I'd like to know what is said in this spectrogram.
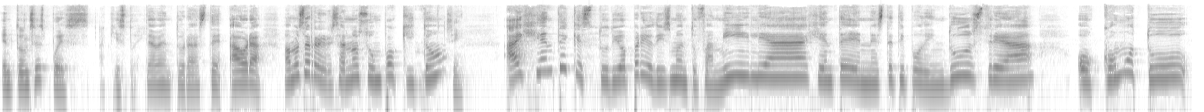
Entonces, pues aquí estoy. Te aventuraste. Ahora, vamos a regresarnos un poquito. Sí. Hay gente que estudió periodismo en tu familia, gente en este tipo de industria, o cómo tú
